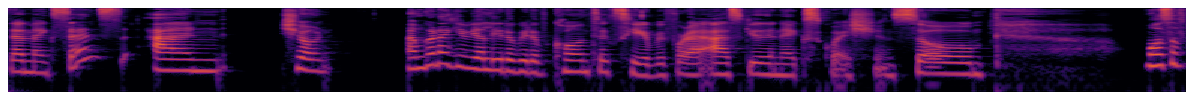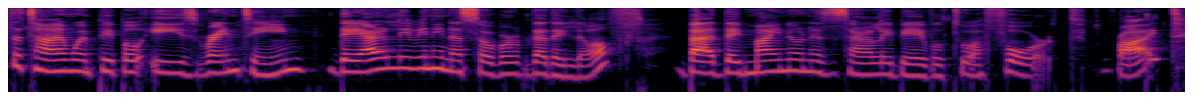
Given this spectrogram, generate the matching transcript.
That makes sense. And Sean, I'm going to give you a little bit of context here before I ask you the next question. So, most of the time when people is renting, they are living in a suburb that they love, but they might not necessarily be able to afford, right?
